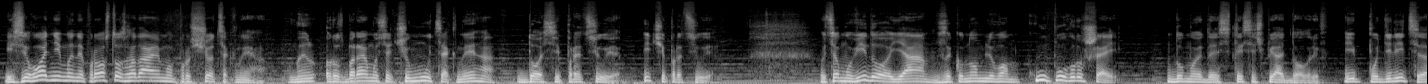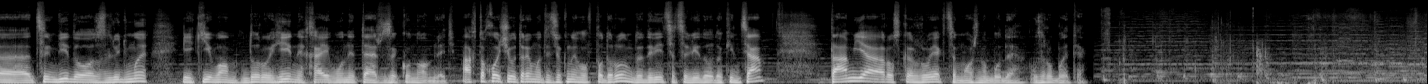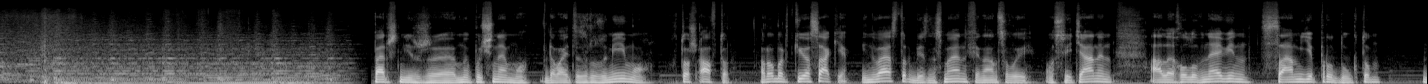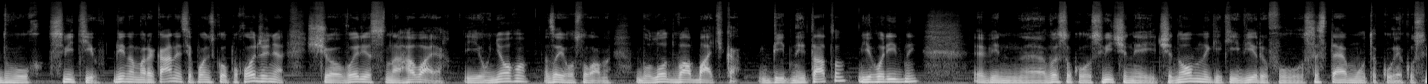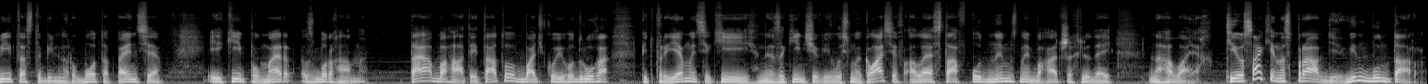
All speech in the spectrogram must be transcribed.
І сьогодні ми не просто згадаємо, про що ця книга. Ми розберемося, чому ця книга досі працює і чи працює. У цьому відео я зекономлю вам купу грошей. Думаю, десь тисяч п'ять доларів. І поділіться цим відео з людьми, які вам дорогі, нехай вони теж зекономлять. А хто хоче отримати цю книгу в подарунок, додивіться це відео до кінця. Там я розкажу, як це можна буде зробити. Перш ніж ми почнемо, давайте зрозуміємо, хто ж автор. Роберт Кіосакі інвестор, бізнесмен, фінансовий освітянин, але головне він сам є продуктом двох світів. Він американець японського походження, що виріс на Гаваях, і у нього, за його словами, було два батька: бідний тато, його рідний. Він е, високоосвічений чиновник, який вірив у систему, таку як освіта, стабільна робота, пенсія, і який помер з боргами. Та багатий тато, батько його друга, підприємець, який не закінчив і восьми класів, але став одним з найбагатших людей на Гаваях. Кіосакі насправді він бунтар.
